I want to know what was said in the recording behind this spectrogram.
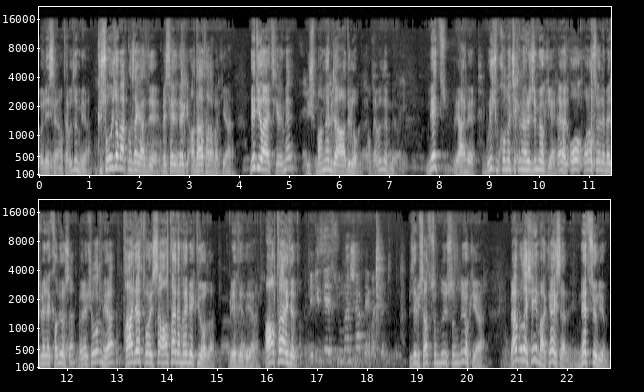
Öyleyse anlatabildim mi ya? Küs olunca mı aklınıza geldi meseledeki adalet aramak ya? Ne diyor ayet-i kerime? Düşmanına bile adil ol. Anlatabildim mi? Net yani bu hiç bu konuda çekinen lüzum yok yani. Evet o orası öyle mezbele kalıyorsa böyle bir şey olur mu ya? Tadilat projesi 6 aydan beri bekliyor orada. Belediyede yani. 6 aydır. Peki size sunulan şart ne başkanım? Bize bir şart sunduğu sunduğu yok ya. Ben burada şeyim arkadaşlar net söylüyorum.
